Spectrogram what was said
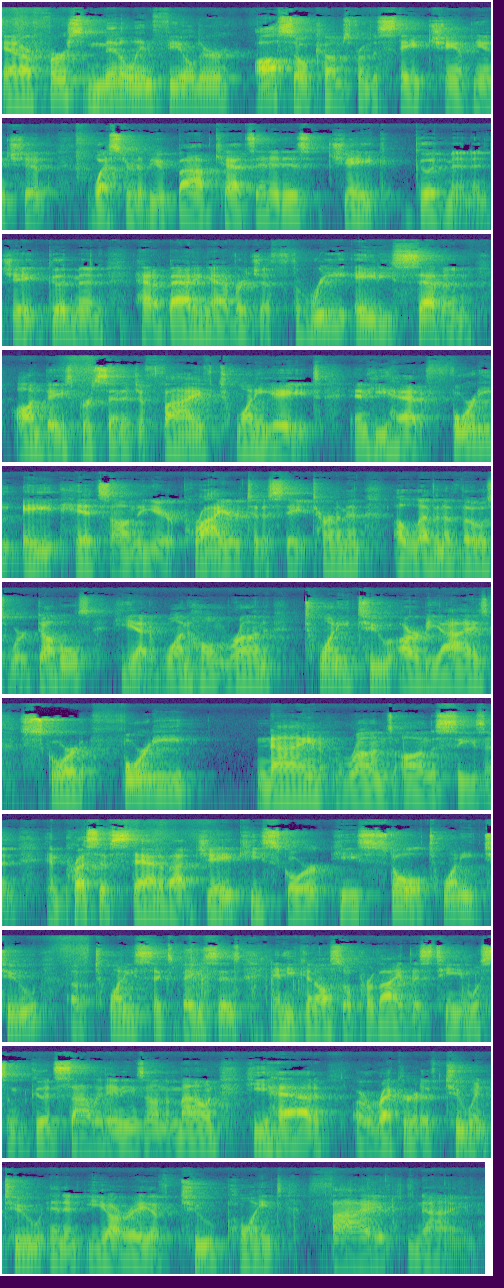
And our first middle infielder also comes from the state championship Western Dubuque Bobcats, and it is Jake Goodman. And Jake Goodman had a batting average of 387 on base percentage of 528 and he had 48 hits on the year prior to the state tournament. 11 of those were doubles. He had one home run, 22 RBIs, scored 40 nine runs on the season. Impressive stat about Jake. He scored he stole 22 of 26 bases and he can also provide this team with some good solid innings on the mound. He had a record of 2 and 2 and an ERA of 2.59.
